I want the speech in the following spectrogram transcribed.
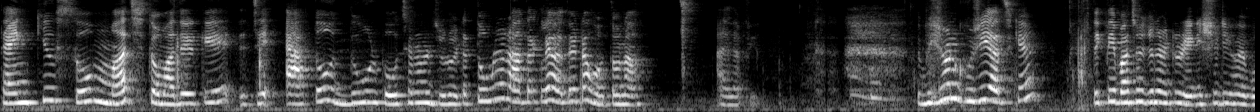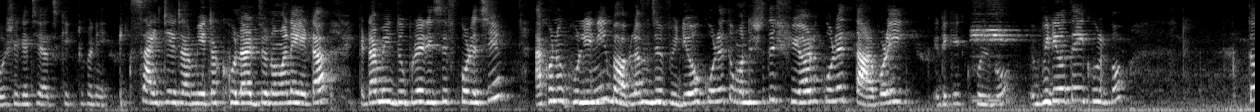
থ্যাংক ইউ সো মাচ তোমাদেরকে যে এত দূর পৌঁছানোর জন্য। এটা তোমরা না থাকলে হয়তো এটা হতো না। আই লাভ ইউ ভীষণ খুশি আজকে। দেখতেই পাচ্ছ জন্য একটু রেডি শেডি হয়ে বসে গেছি আজকে একটুখানি এক্সাইটেড আমি এটা খোলার জন্য। মানে এটা এটা আমি দুপুরে রিসিভ করেছি এখনও খুলিনি। ভাবলাম যে ভিডিও করে তোমাদের সাথে শেয়ার করে তারপরেই এটাকে খুলবো। ভিডিওতেই খুলবো। তো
